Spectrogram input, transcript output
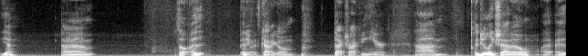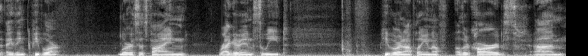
yeah, um. So I, anyways, kind of going backtracking here. Um, I do like Shadow. I, I, I think people aren't. Lurrus is fine. Ragavan sweet people are not playing enough other cards. Um,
